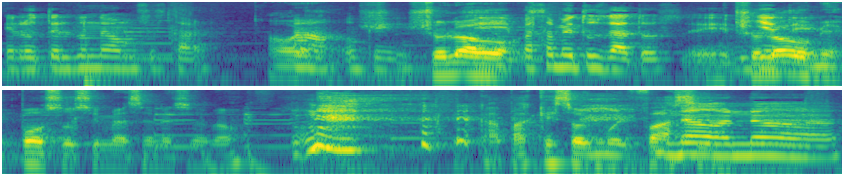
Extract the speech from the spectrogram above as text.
el hotel donde vamos a estar. Ahora, ah, ok. yo lo hago- Eh, pásame tus datos. eh, Yo lo hago mi esposo si me hacen eso, ¿no? Capaz que soy muy fácil. No, no.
